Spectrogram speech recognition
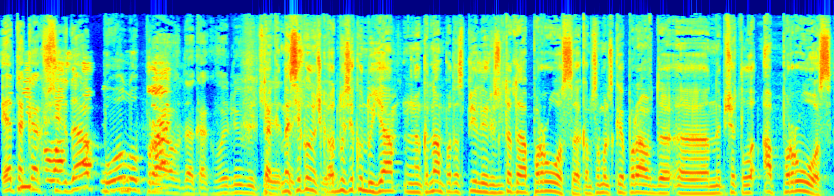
Это, как всегда, полуправда, как вы любите. Так, на секундочку, одну секунду. Я, к нам подоспели результаты опроса. Комсомольская правда э, напечатала опрос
